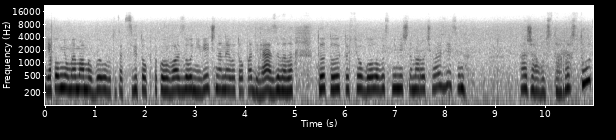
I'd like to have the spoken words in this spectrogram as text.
Я помню, у моей мамы был вот этот цветок такой в вазоне. Вечно она его то подвязывала, то то, то все, голову с ним вечно морочила. А здесь он, пожалуйста, растут.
